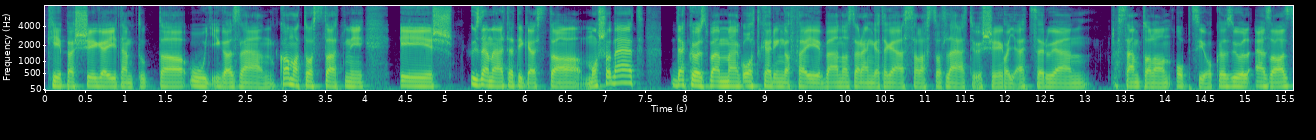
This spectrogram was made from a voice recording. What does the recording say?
képességeit nem tudta úgy igazán kamatoztatni, és üzemeltetik ezt a mosodát, de közben meg ott kering a fejében az a rengeteg elszalasztott lehetőség, hogy egyszerűen számtalan opció közül ez az,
